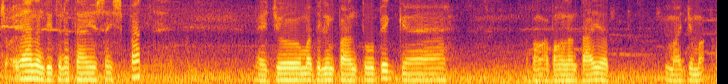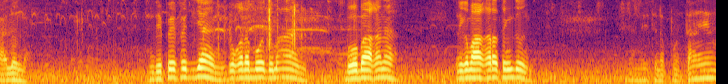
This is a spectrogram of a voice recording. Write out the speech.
So ayan, nandito na tayo sa spot. Medyo madilim pa ang tubig kaya abang-abang lang tayo at medyo maalon. Hindi perfect yan. Doon ka na buo dumaan. Bumaba ka na. Hindi ka makakarating doon. Dito na po tayo.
